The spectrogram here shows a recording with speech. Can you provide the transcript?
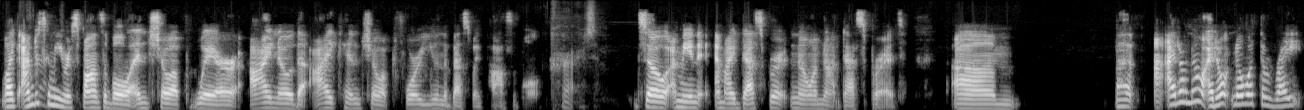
Like, I'm just gonna be responsible and show up where I know that I can show up for you in the best way possible. correct So, I mean, am I desperate? No, I'm not desperate. Um, but I I don't know. I don't know what the right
